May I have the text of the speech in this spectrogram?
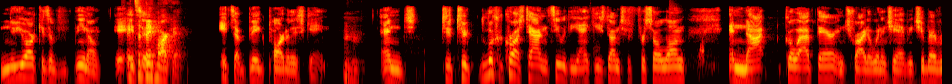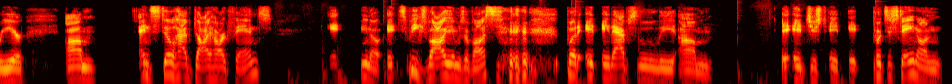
New York is a you know it, it's, it's, a big market. It's a big part of this game, mm-hmm. and to to look across town and see what the Yankees done for, for, so long, and not go out there and try to win a championship every year, um, and still have diehard fans. It you know it speaks volumes of us, but it it absolutely um, it, it just it it puts a stain on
